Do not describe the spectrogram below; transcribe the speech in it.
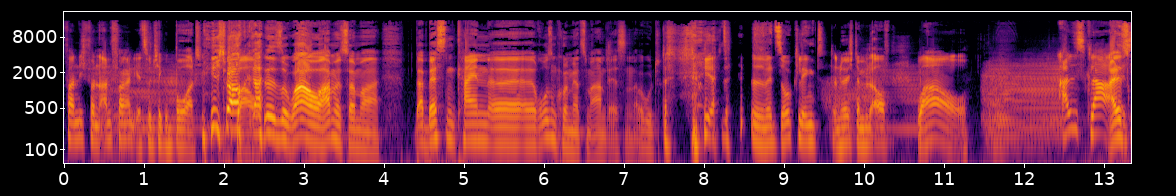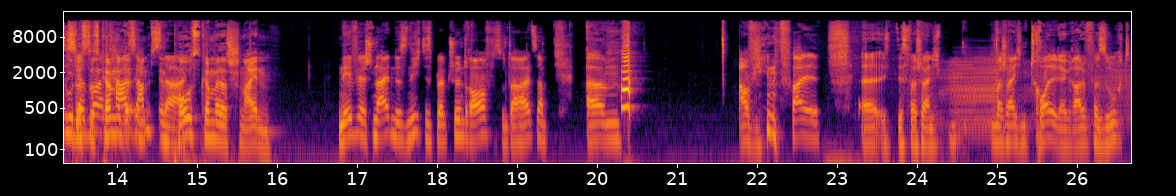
fand ich von Anfang an, jetzt wird hier gebohrt. Ich war auch wow. gerade so, wow, haben wir es ja mal. Am besten kein äh, Rosenkohl mehr zum Abendessen, aber gut. ja, also wenn es so klingt, dann höre ich damit auf. Wow. Alles klar. Alles gut, das, das können wir im, im Post können wir das schneiden. Nee, wir schneiden das nicht, das bleibt schön drauf, das ist unterhaltsam. Ähm, auf jeden Fall, äh, das ist wahrscheinlich, wahrscheinlich ein Troll, der gerade versucht,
